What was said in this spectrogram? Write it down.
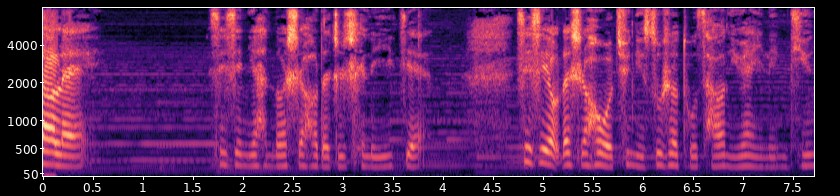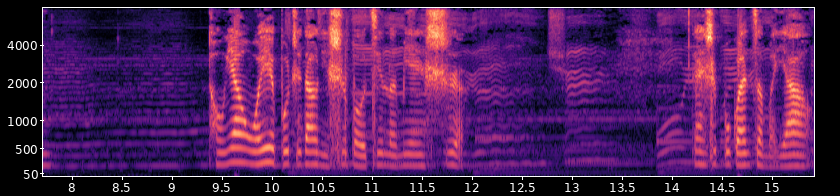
小磊，谢谢你很多时候的支持理解，谢谢有的时候我去你宿舍吐槽，你愿意聆听。同样，我也不知道你是否进了面试，但是不管怎么样，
